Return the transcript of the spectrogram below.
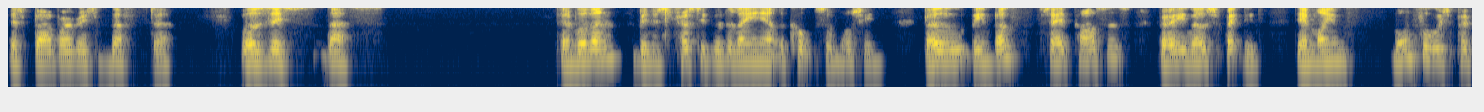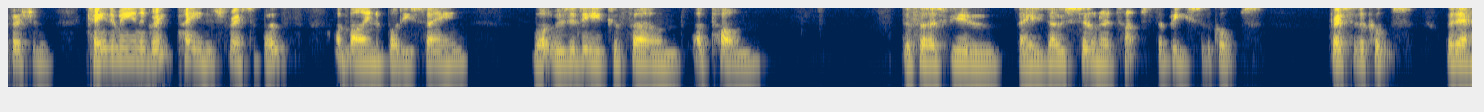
this barbarous murder, was this thus. The woman had been entrusted with the laying out the corpse and washing. Bo, being both said parsons, very well respected, their mournful profession came to me in a great pain and stress of both of mind and body, saying what was indeed confirmed upon the first view, they no sooner touched the beast of the corpse, breast of the corpse, with their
